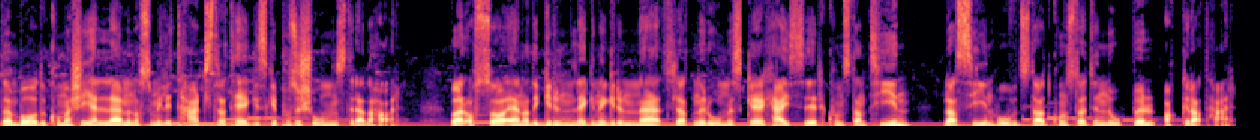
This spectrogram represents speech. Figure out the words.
Den både kommersielle, men også militært strategiske posisjonen stredet har, var også en av de grunnleggende grunnene til at den romerske keiser Konstantin la sin hovedstad Konstantinopel akkurat her.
